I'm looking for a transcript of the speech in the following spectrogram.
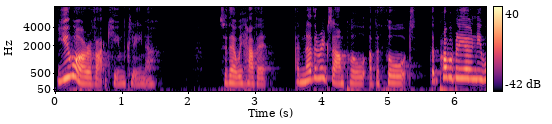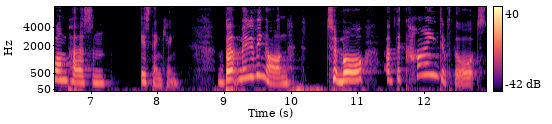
you are a vacuum cleaner. So there we have it. Another example of a thought that probably only one person is thinking. But moving on to more of the kind of thoughts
